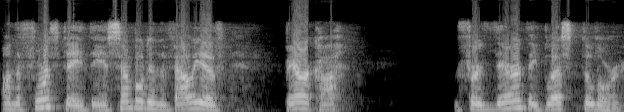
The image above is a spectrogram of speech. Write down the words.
On the fourth day they assembled in the valley of Berachah, for there they blessed the Lord.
